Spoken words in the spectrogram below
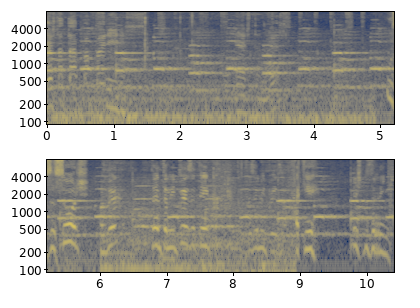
Esta está para parir. Esta, vês? Os Açores, a ver? Tanta limpeza, tem que fazer limpeza. Aqui, estes bezerrinhos.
